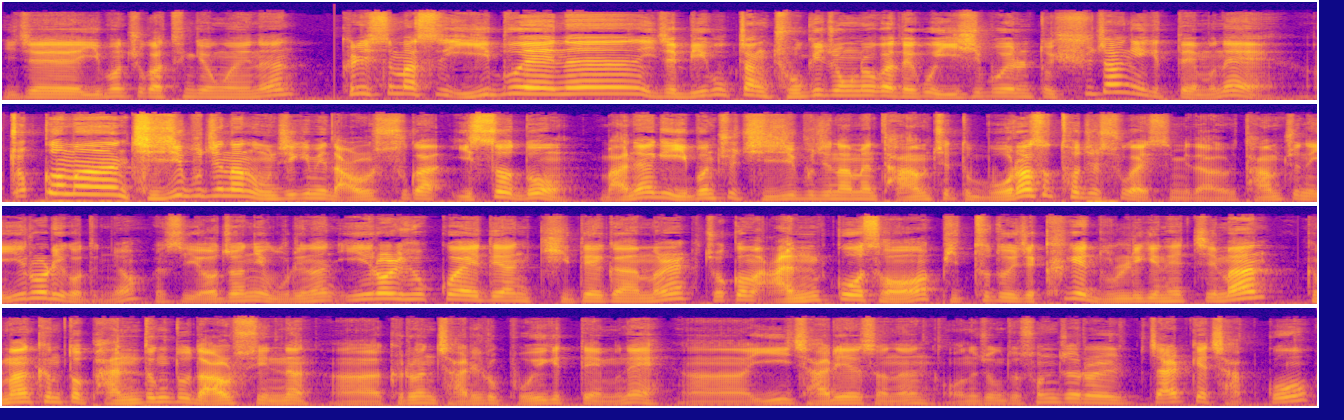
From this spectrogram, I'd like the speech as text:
이제 이번 주 같은 경우에는 크리스마스 이브에는 이제 미국장 조기 종료가 되고 25일은 또 휴장이기 때문에 조금은 지지부진한 움직임이 나올 수가 있어도 만약에 이번 주 지지부진하면 다음 주에 또 몰아서 터질 수가 있습니다. 다음 주는 1월이거든요. 그래서 여전히 우리는 1월 효과에 대한 기대감을 조금 안고서 비트도 이제 크게 눌리긴 했지만 그만큼 또 반등도 나올 수 있는 아, 그런 자리로 보이기 때문에 아, 이 자리에서는 어느 정도 손절을 짧게 잡고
